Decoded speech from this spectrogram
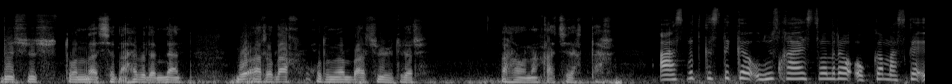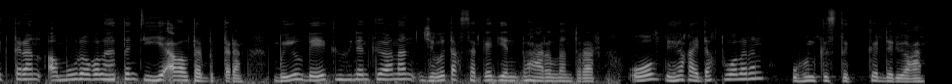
500 тонна сен аха белемнән бу арылах худунан бар сүйүтер. Ахалынан качыяктар. Аспыт кыстыкка улус қайыстывалары окка маска ыктаран амура балахаттан тие ағалтар бұттара. Быйыл бәйі күйінен кыанан жылы тақсарға ден бұхарылдан тұрар. Ол дөйе қайдақ туаларын ухун кыстык көрдөрүөга.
